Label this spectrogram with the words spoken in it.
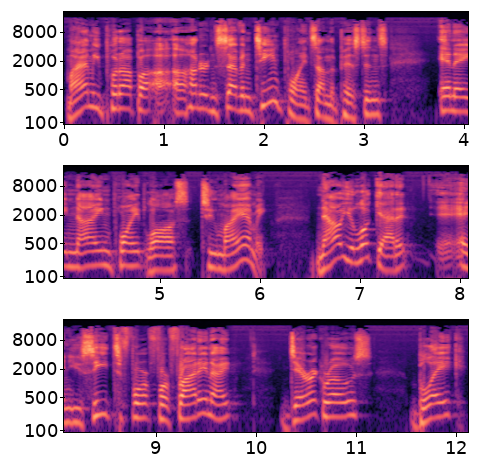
Miami put up a, a 117 points on the Pistons in a nine point loss to Miami. Now you look at it and you see for, for Friday night, Derrick Rose, Blake,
